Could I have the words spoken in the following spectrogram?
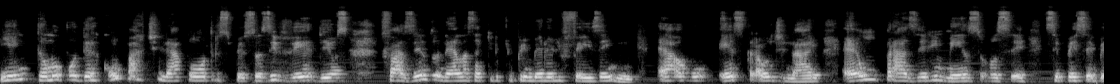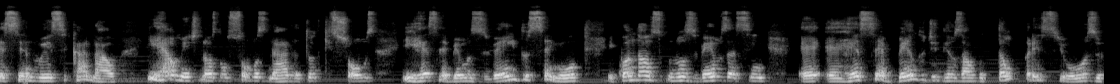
e então eu poder compartilhar com outras pessoas e ver Deus fazendo nelas aquilo que primeiro Ele fez em mim. É algo extraordinário, é um prazer imenso você se perceber sendo esse canal. E realmente nós não somos nada, tudo que somos e recebemos vem do Senhor. E quando nós nos vemos assim, é, é, recebendo de Deus algo tão precioso,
